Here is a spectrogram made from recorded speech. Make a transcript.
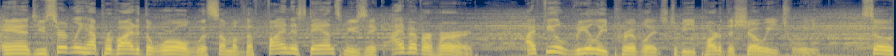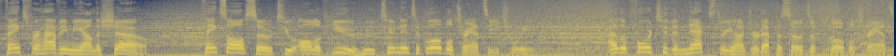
and you certainly have provided the world with some of the finest dance music I've ever heard. I feel really privileged to be part of the show each week, so thanks for having me on the show. Thanks also to all of you who tune into Global Trance each week. I look forward to the next 300 episodes of Global Trance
